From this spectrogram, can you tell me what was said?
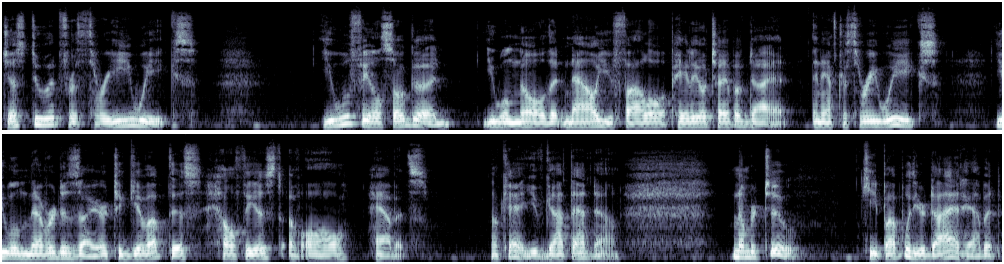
Just do it for three weeks. You will feel so good, you will know that now you follow a paleo type of diet, and after three weeks, you will never desire to give up this healthiest of all habits. Okay, you've got that down. Number two, keep up with your diet habit,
